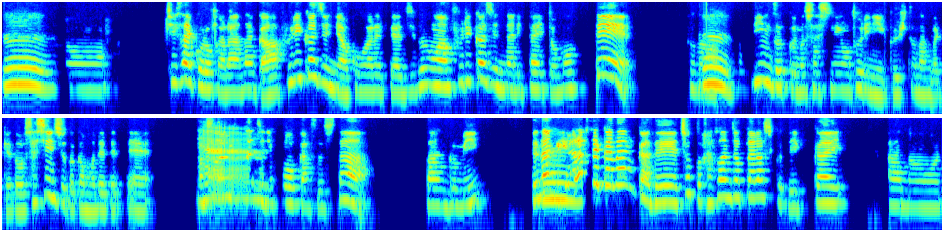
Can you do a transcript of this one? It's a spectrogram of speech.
うん。あの小さい頃からなんかアフリカ人に憧れて自分はアフリカ人になりたいと思って、そのうん。民族の写真を撮りに行く人なんだけど、写真集とかも出てて、まあ、そういう人たちにフォーカスした番組。で、なんかうんやらせかなんかでちょっと挟んじゃったらしくて、一回、あの、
